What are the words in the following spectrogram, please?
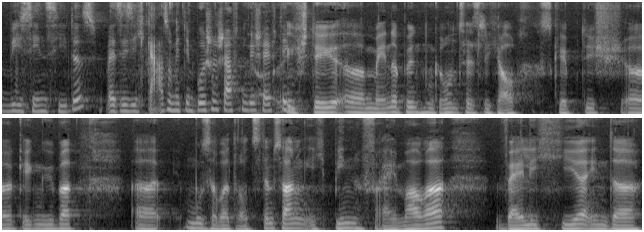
Wie sehen Sie das? Weil Sie sich gar so mit den Burschenschaften beschäftigen? Ich stehe äh, Männerbünden grundsätzlich auch skeptisch äh, gegenüber, äh, muss aber trotzdem sagen, ich bin Freimaurer weil ich hier in der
